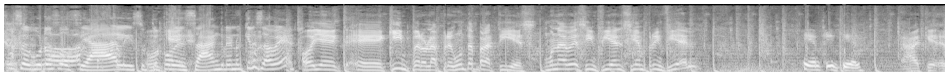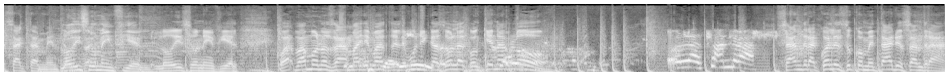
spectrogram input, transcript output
su seguro social y su tipo de sangre. ¿No quieres saber? Oye, eh, Kim, pero la pregunta para ti es, ¿una vez infiel, siempre infiel? Siempre infiel. Ah, que exactamente. Lo dice una infiel. Lo dice una infiel. Vámonos a más llamadas telefónicas. Hola, ¿con quién hablo? Hola, Sandra. Sandra, ¿cuál es tu comentario, Sandra?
